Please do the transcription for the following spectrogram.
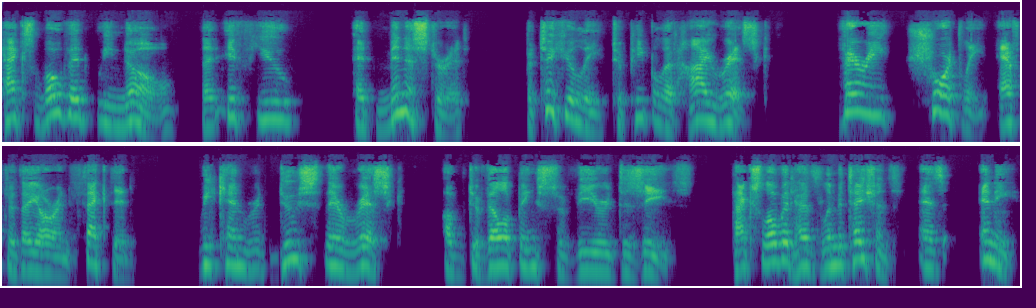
Paxlovid, we know that if you administer it, particularly to people at high risk, very shortly after they are infected, we can reduce their risk of developing severe disease. Paxlovid has limitations, as any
